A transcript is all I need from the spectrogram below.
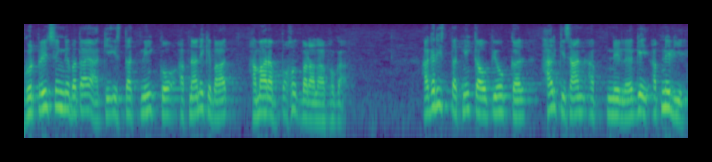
गुरप्रीत सिंह ने बताया कि इस तकनीक को अपनाने के बाद हमारा बहुत बड़ा लाभ होगा। अगर इस तकनीक का उपयोग कर हर किसान अपने लगे, अपने लिए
